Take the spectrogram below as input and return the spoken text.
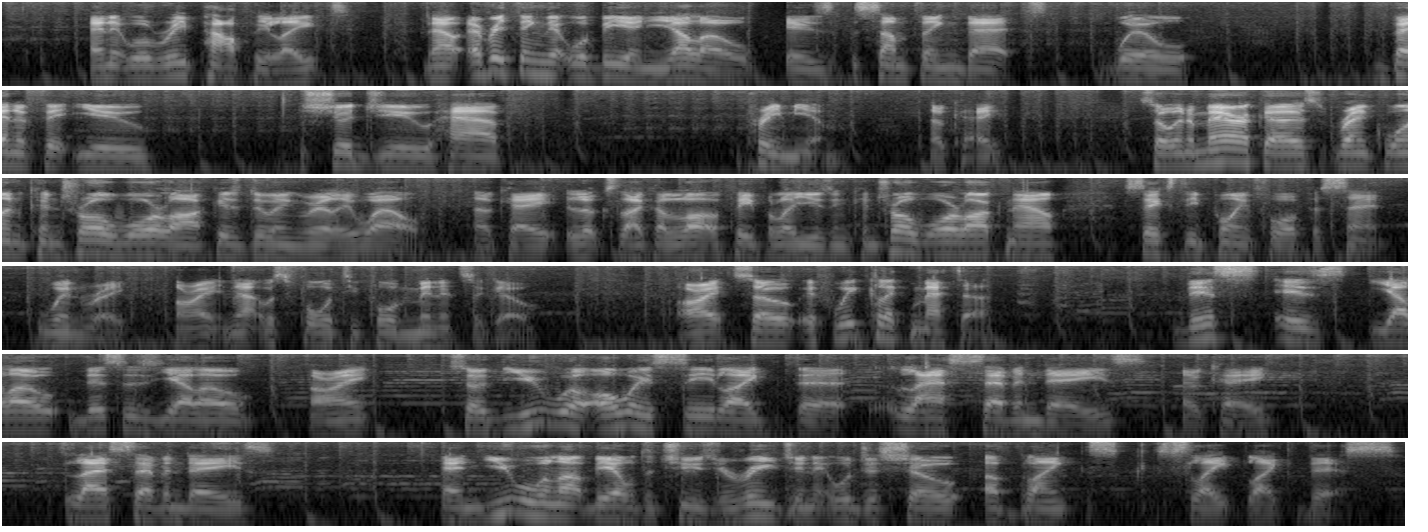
and it will repopulate. Now, everything that will be in yellow is something that will benefit you should you have premium. Okay. So in America's rank 1 Control Warlock is doing really well. Okay. It looks like a lot of people are using Control Warlock now. 60.4% win rate. Alright. And that was 44 minutes ago. Alright. So if we click Meta. This is yellow. This is yellow. Alright. So you will always see like the last seven days. Okay. Last seven days and you will not be able to choose your region. It will just show a blank slate like this.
